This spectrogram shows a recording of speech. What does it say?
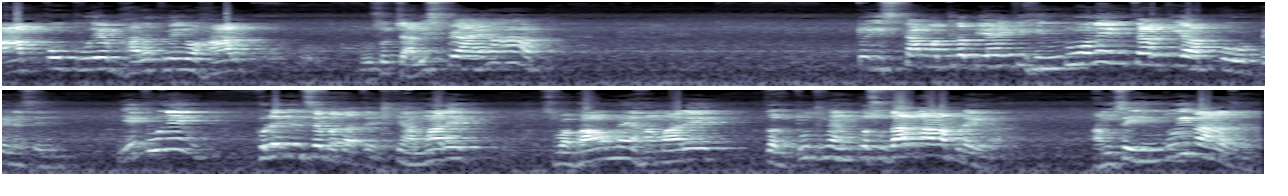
आपको पूरे भारत में जो हार 240 पे आए ना आप। तो इसका मतलब यह है कि हिंदुओं ने इनकार किया आपको वोट देने से। ये क्यों नहीं खुले दिल से बताते कि हमारे स्वभाव में, हमारे करतूत में हमको सुधार लाना पड़ेगा। हमसे हिंदू ही नाराज़ है।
